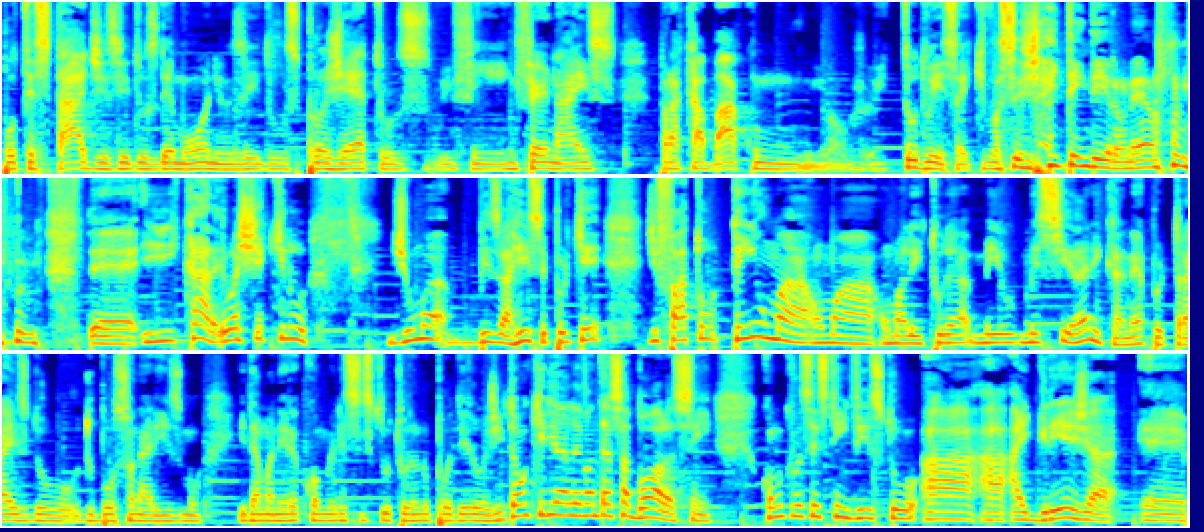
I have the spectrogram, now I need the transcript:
potestades e dos demônios e dos projetos, enfim, infernais para acabar com tudo isso aí que vocês já entenderam, né? é, e, cara, eu achei aquilo de uma bizarrice, porque de fato tem uma, uma, uma leitura meio messiânica, né, por trás do, do bolsonarismo e da maneira como ele se estrutura no poder hoje. Então eu queria levantar essa bola, assim. Como que vocês têm visto a, a, a igreja é,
